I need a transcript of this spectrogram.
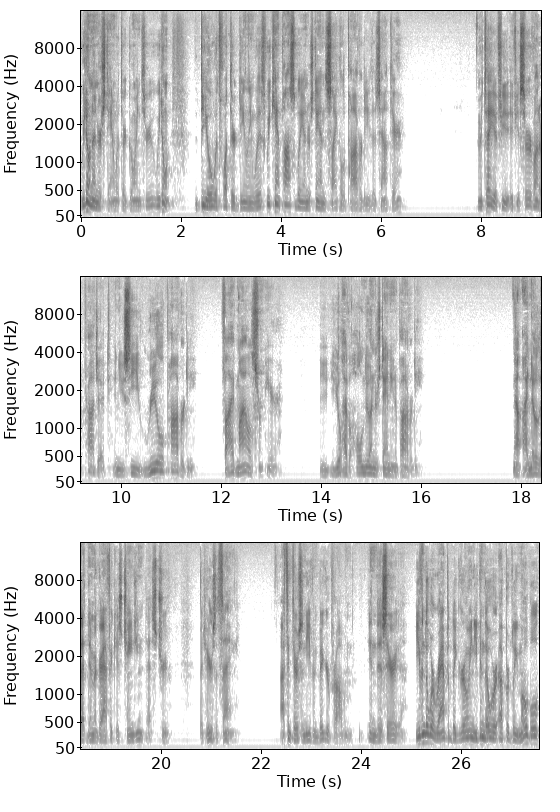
We don't understand what they're going through. We don't deal with what they're dealing with. We can't possibly understand the cycle of poverty that's out there. Let me tell you, if you, if you serve on a project and you see real poverty five miles from here, you'll have a whole new understanding of poverty. Now, I know that demographic is changing, that's true. But here's the thing I think there's an even bigger problem in this area. Even though we're rapidly growing, even though we're upwardly mobile,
